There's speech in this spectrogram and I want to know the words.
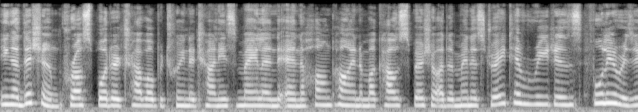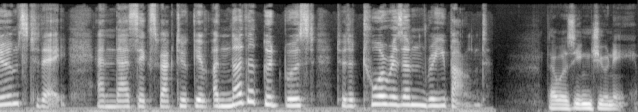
In addition, cross-border travel between the Chinese mainland and Hong Kong and Macau special administrative regions fully resumes today, and that's expected to give another good boost to the tourism rebound. That was Ying Juni.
